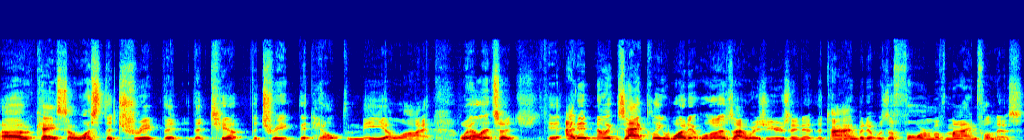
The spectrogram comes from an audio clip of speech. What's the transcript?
Okay, so what's the trick that the tip, the trick that helped me a lot? Well, it's a it, I didn't know exactly what it was I was using at the time, but it was a form of mindfulness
